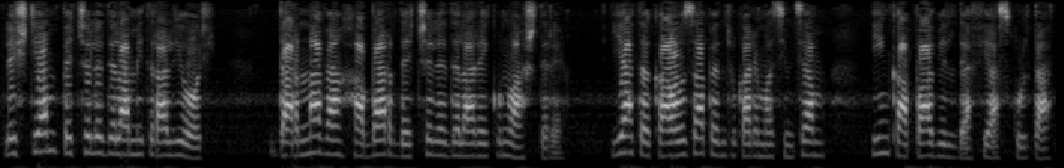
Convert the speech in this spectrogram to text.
Le știam pe cele de la mitraliori, dar n-aveam habar de cele de la recunoaștere. Iată cauza pentru care mă simțeam incapabil de a fi ascultat.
